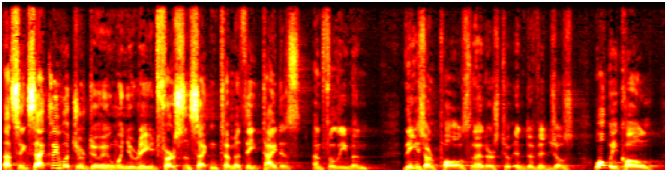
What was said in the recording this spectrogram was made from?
that's exactly what you're doing when you read 1st and 2nd Timothy, Titus, and Philemon. These are Paul's letters to individuals, what we call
